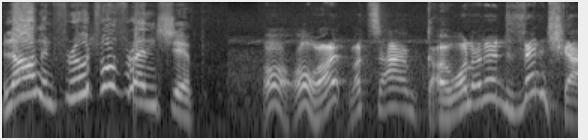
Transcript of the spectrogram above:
long and fruitful friendship. Oh, all right. Let's uh, go on an adventure.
